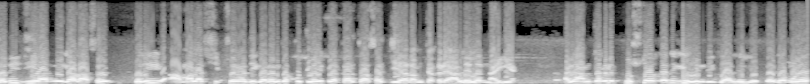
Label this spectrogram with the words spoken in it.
जरी जी आर निघाला असेल तरी आम्हाला शिक्षण अधिकाऱ्यांचा कुठल्याही प्रकारचा असा जी आर आमच्याकडे आलेला नाहीये. आणि आमच्याकडे पुस्तकं देखील हिंदीची आलेली आहेत. त्याच्यामुळे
